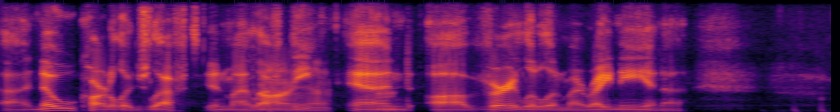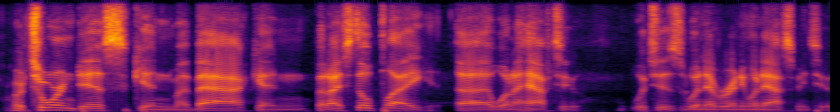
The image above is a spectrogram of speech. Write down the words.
uh, no cartilage left in my left oh, knee yeah. and mm. very little in my right knee and a or torn disc in my back and but I still play uh, when I have to which is whenever anyone asks me to.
